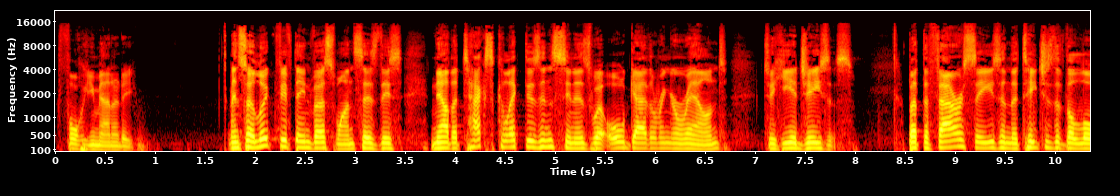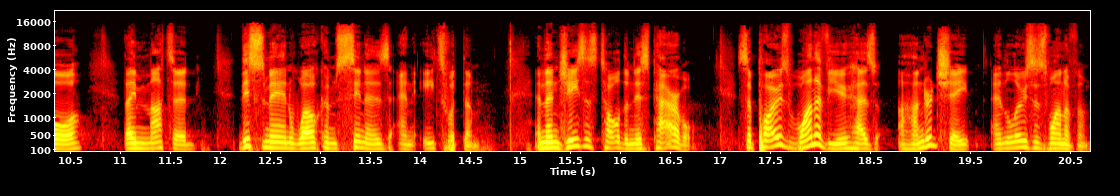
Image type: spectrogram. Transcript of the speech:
for humanity. And so Luke 15, verse 1 says this Now the tax collectors and sinners were all gathering around to hear Jesus. But the Pharisees and the teachers of the law, they muttered, This man welcomes sinners and eats with them. And then Jesus told them this parable Suppose one of you has a hundred sheep and loses one of them.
